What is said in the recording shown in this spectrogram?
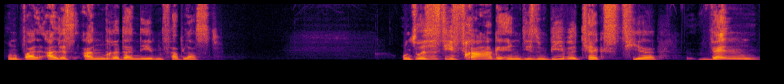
und weil alles andere daneben verblasst. Und so ist es die Frage in diesem Bibeltext hier, wenn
